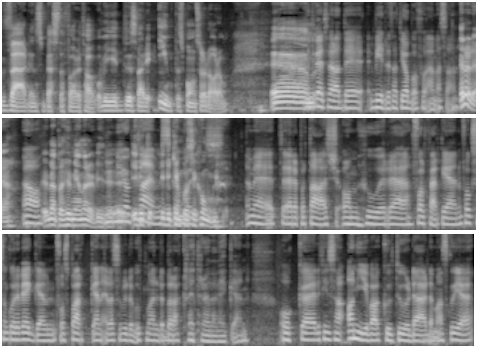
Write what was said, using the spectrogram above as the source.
världens bästa företag och vi är dessvärre inte sponsrade av dem. Men Eh, du vet väl att det är vidrigt att jobba för Amazon? är det det? Ja. Vänta, hur menar du? Vid, New York I vilken, Times i vilken kom ut position? med ett eh, reportage om hur eh, folk verkligen, folk som går i väggen får sparken eller så blir de uppmanade att bara klättra över väggen. Och eh, det finns en angivarkultur där, där man ska ge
